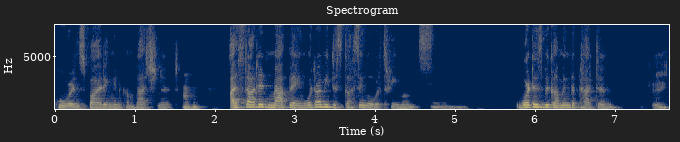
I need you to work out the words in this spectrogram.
who were inspiring and compassionate. Mm-hmm. i started mapping what are we discussing over three months? Mm-hmm. what is becoming the pattern? Okay.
